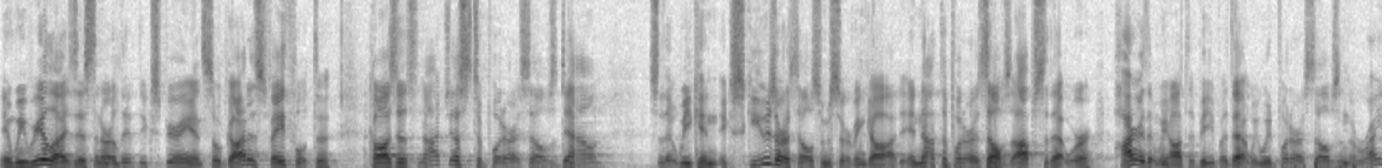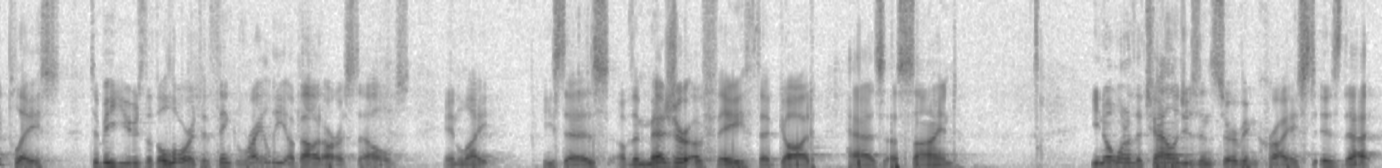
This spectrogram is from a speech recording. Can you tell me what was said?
And we realize this in our lived experience. So God is faithful to cause us not just to put ourselves down so that we can excuse ourselves from serving God and not to put ourselves up so that we're higher than we ought to be, but that we would put ourselves in the right place to be used of the Lord, to think rightly about ourselves in light, he says, of the measure of faith that God has assigned. You know, one of the challenges in serving Christ is that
